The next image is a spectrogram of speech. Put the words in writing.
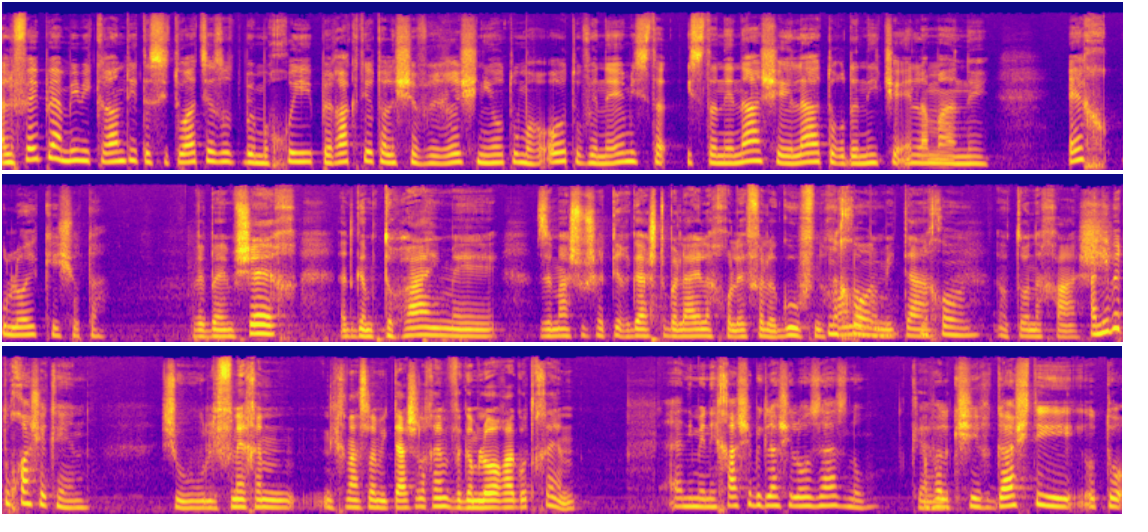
אלפי פעמים הקרנתי את הסיטואציה הזאת במוחי, פירקתי אותה לשברירי שניות ומראות, וביניהם הסת... הסתננה השאלה הטורדנית שאין לה מענה. איך הוא לא הקיש אותה? ובהמשך, את גם תוהה אם uh, זה משהו שאת הרגשת בלילה חולף על הגוף, נכון? נכון, במיטה, נכון. אותו נחש. אני בטוחה שכן. שהוא לפני כן נכנס למיטה שלכם וגם לא הרג אתכן. אני מניחה שבגלל שלא זזנו. כן. אבל כשהרגשתי אותו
